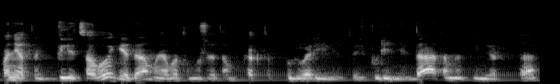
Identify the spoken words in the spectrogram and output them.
понятно, глицология, да, мы об этом уже там как-то поговорили, то есть бурение льда, там, например, да,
